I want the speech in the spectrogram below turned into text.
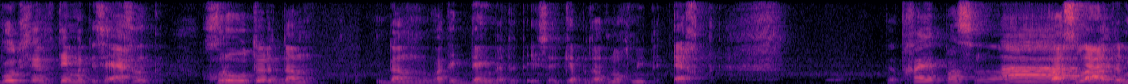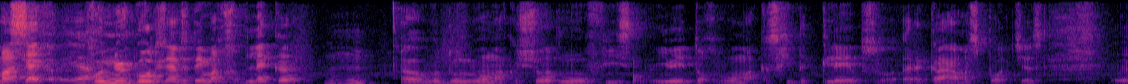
Goldies Entertainment is eigenlijk groter dan, dan wat ik denk dat het is. Ik heb dat nog niet echt Dat ga je pas later. pas later. Maar kijk, ja. voor nu Goldies Entertainment gaat lekker. Mhm. Uh, we, doen, we maken short movies, je weet toch, we maken schieten clips, reclamespotjes. Uh,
